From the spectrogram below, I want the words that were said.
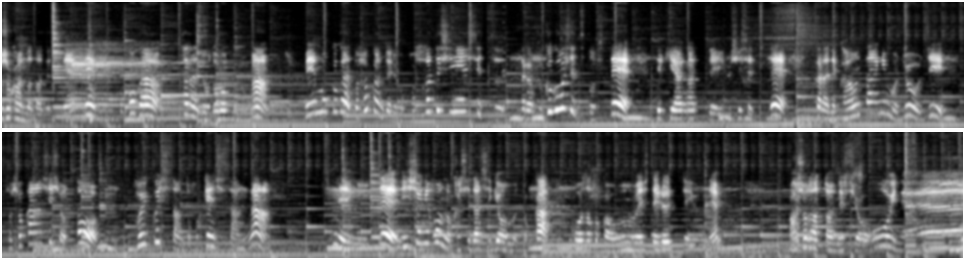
図書館だったんですね。でここがさらに驚くのが名目が図書館というよりも子育て支援施設だから複合施設として出来上がっている施設でだからねカウンターにも常時図書館司書と保育士さんと保健師さんが常にいて一緒に本の貸し出し業務とか講座とかを運営してるっていうね場所だったんですすよ。ごいね。ね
